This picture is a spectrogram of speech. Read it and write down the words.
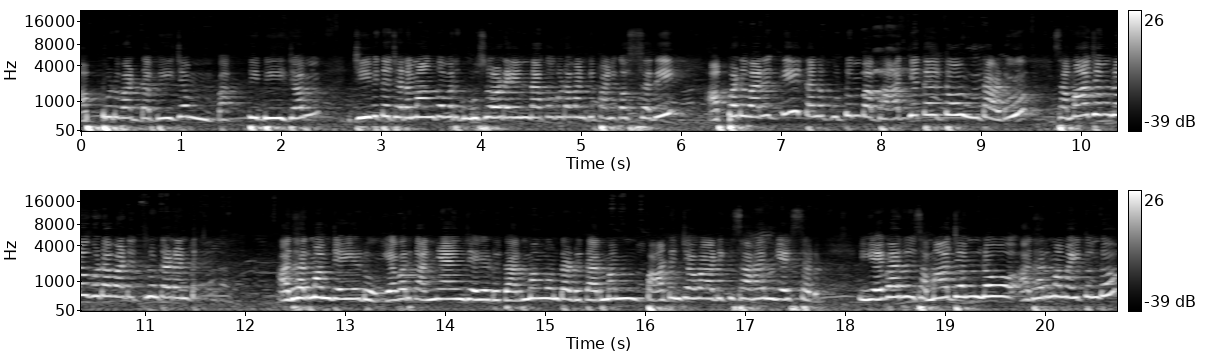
అప్పుడు పడ్డ బీజం భక్తి బీజం జీవిత చరమాంకం వరకు ముసలోడైన దాకా కూడా వానికి పనికొస్తుంది. అప్పటి వరకు తన కుటుంబ బాధ్యతతో ఉంటాడు. సమాజంలో కూడా వాడు ఎట్లుంటాడంటే అధర్మం చేయడు ఎవరికి అన్యాయం చేయడు ధర్మంగా ఉంటాడు ధర్మం పాటించే వాడికి సహాయం చేస్తాడు. ఎవరు సమాజంలో అధర్మం అవుతుందో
